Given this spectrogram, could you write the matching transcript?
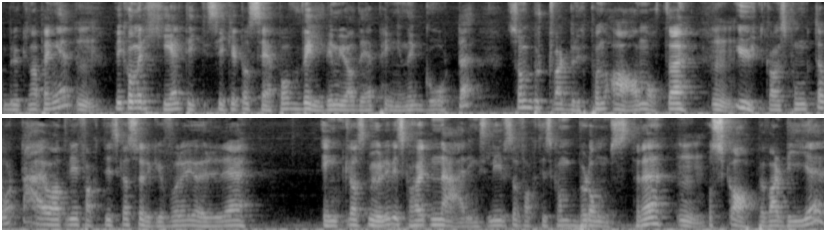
bruken av penger. Mm. Vi kommer helt sikkert til å se på veldig mye av det pengene går til, som burde vært brukt på en annen måte. Mm. Utgangspunktet vårt er jo at vi faktisk skal sørge for å gjøre det enklest mulig. Vi skal ha et næringsliv som faktisk kan blomstre Mm. og skape verdier.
